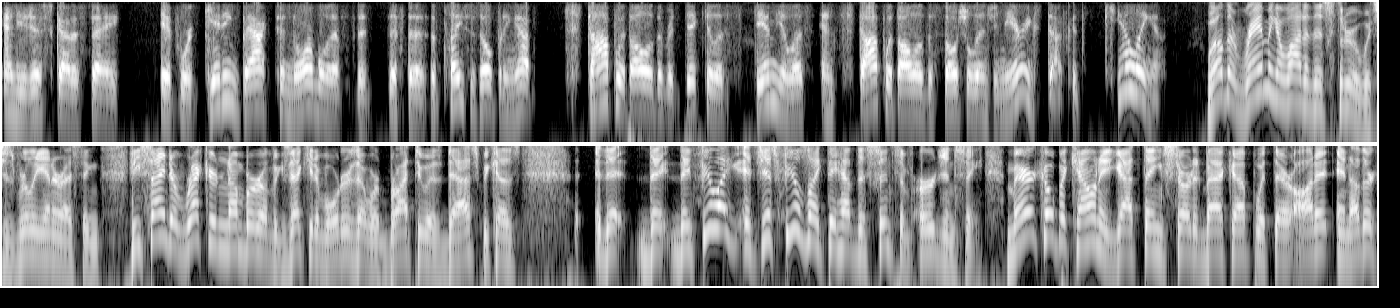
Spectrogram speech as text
and you just got to say, if we're getting back to normal, if the if the the place is opening up, stop with all of the ridiculous stimulus and stop with all of the social engineering stuff. It's killing us. Well, they're ramming a lot of this through, which is really interesting. He signed a record number of executive orders that were brought to his desk because they, they, they feel like it just feels like they have this sense of urgency. Maricopa County got things started back up with their audit, and other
